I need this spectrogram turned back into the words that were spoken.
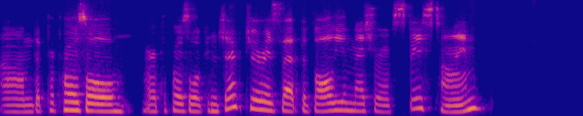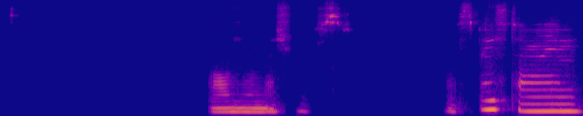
um, the proposal or proposal conjecture is that the volume measure of space-time volume measures of space-time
